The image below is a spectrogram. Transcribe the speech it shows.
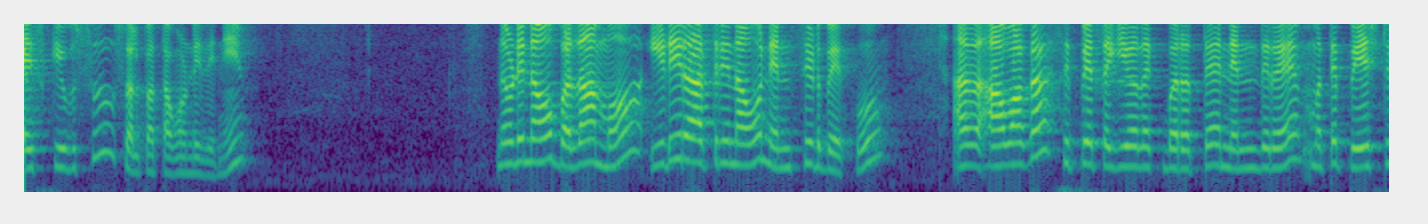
ಐಸ್ ಕ್ಯೂಬ್ಸು ಸ್ವಲ್ಪ ತೊಗೊಂಡಿದ್ದೀನಿ. ನೋಡಿ ನಾವು ಬದಾಮು ಇಡೀ ರಾತ್ರಿ ನಾವು ನೆನೆಸಿಡಬೇಕು. ಅದು ಆವಾಗ ಸಿಪ್ಪೆ ತೆಗಿಯೋದಕ್ಕೆ ಬರುತ್ತೆ ನೆನೆದಿರೆ ಮತ್ತು ಪೇಸ್ಟ್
